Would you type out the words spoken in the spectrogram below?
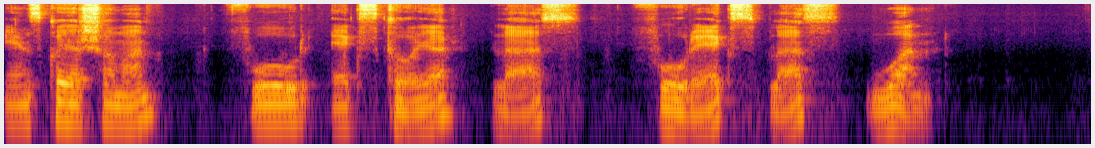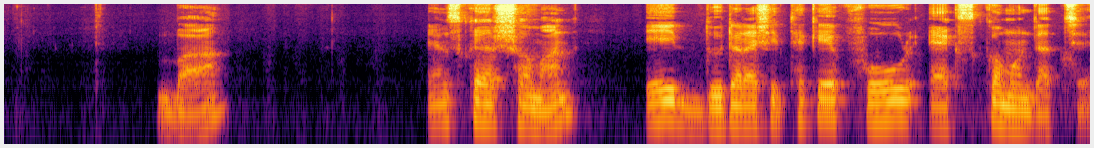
এন স্কোয়ার সমান four x square plus four x plus one বা এন স্কোয়ার সমান এই দুইটা রাশি থেকে ফোর এক্স কমন যাচ্ছে।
